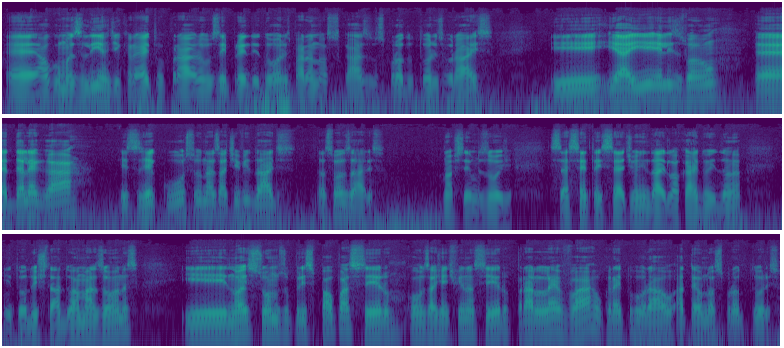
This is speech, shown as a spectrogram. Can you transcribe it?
é, algumas linhas de crédito para os empreendedores, para no nosso caso, os produtores rurais, e, e aí eles vão é, delegar esses recursos nas atividades das suas áreas. Nós temos hoje 67 unidades locais do IDAM em todo o estado do Amazonas e nós somos o principal parceiro com os agentes financeiros para levar o crédito rural até os nossos produtores.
